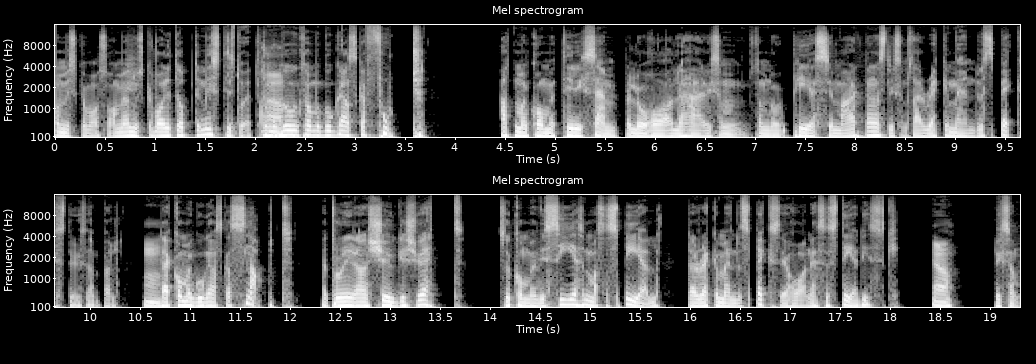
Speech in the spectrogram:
Om vi ska vara så. Om jag nu ska vara lite optimistisk då. Jag tror Ja. det kommer- kommer gå ganska fort att man kommer till exempel att ha det här liksom, som då PC-marknadens liksom så här recommended specs till exempel. Mm. Det här kommer gå ganska snabbt. Jag tror redan 2021 så kommer vi se en massa spel där recommended specs är att ha en SSD-disk. Ja. Liksom.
